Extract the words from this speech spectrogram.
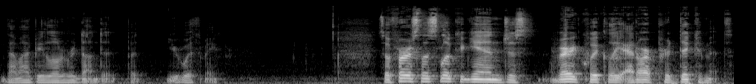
That might be a little redundant, but you're with me. So, first, let's look again, just very quickly, at our predicament.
